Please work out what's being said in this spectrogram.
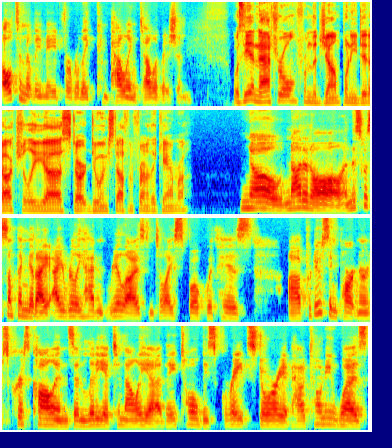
ultimately made for really compelling television. Was he a natural from the jump when he did actually uh, start doing stuff in front of the camera? No, not at all. And this was something that I, I really hadn't realized until I spoke with his uh, producing partners, Chris Collins and Lydia Tenaglia. They told this great story of how Tony was.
